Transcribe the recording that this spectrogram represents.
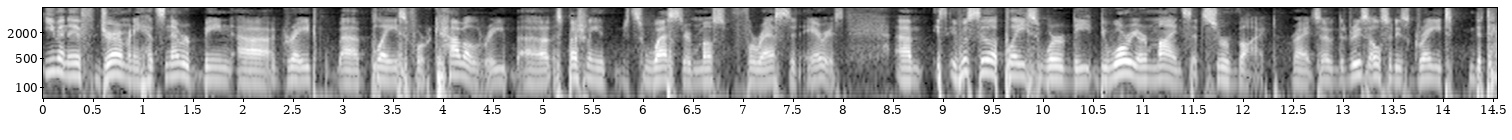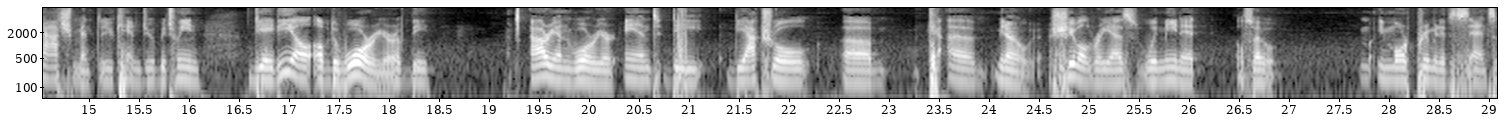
even if Germany has never been a great uh, place for cavalry, uh, especially in its western, most forested areas, um, it, it, was still a place where the, the warrior mindset survived, right? So there is also this great detachment that you can do between the ideal of the warrior, of the Aryan warrior, and the the actual um, uh, you know chivalry as we mean it also in more primitive sense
